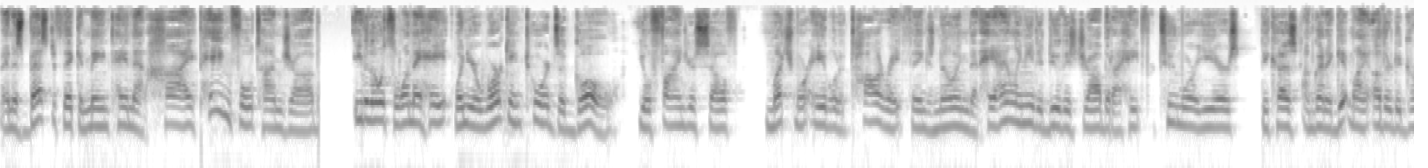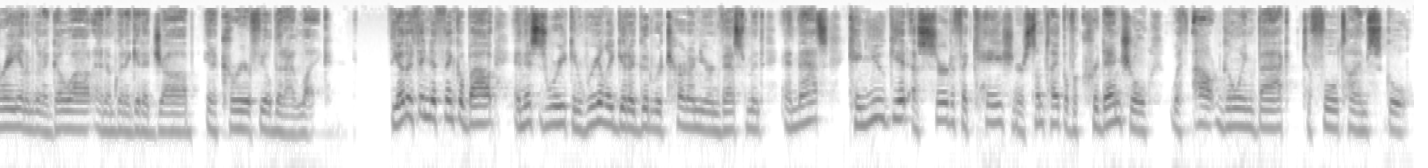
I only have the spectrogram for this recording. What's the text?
And it's best if they can maintain that high paying full time job, even though it's the one they hate. When you're working towards a goal, you'll find yourself much more able to tolerate things knowing that, hey, I only need to do this job that I hate for two more years because I'm going to get my other degree and I'm going to go out and I'm going to get a job in a career field that I like. The other thing to think about, and this is where you can really get a good return on your investment, and that's can you get a certification or some type of a credential without going back to full time school?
